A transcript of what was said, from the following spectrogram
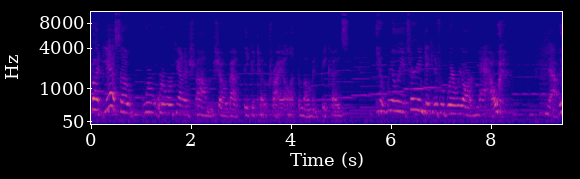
but yeah, so we're, we're working on a sh- um, show about the Guiteau trial at the moment because it really it's very indicative of where we are now. Yeah.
